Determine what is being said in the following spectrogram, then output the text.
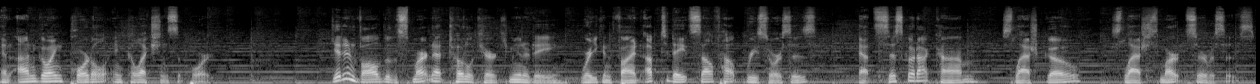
and ongoing portal and collection support. Get involved with the SmartNet Total Care community, where you can find up-to-date self-help resources at cisco.com slash go slash smart services.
